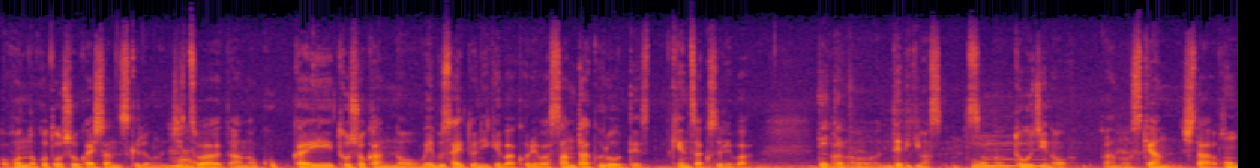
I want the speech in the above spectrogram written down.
本のことを紹介したんですけれども、実は、はい、あの国会図書館のウェブサイトに行けばこれはサンタクローって検索すれば出て出てきます。その当時のあのスキャンした本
